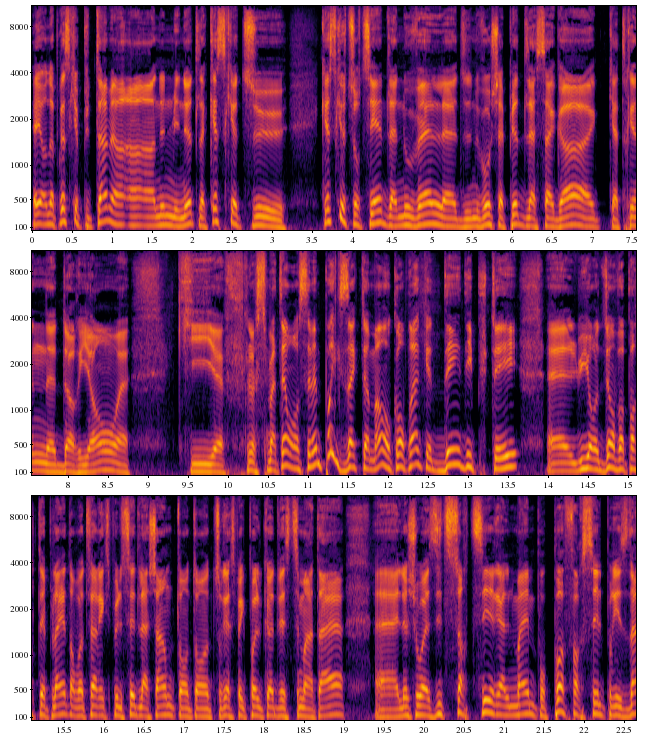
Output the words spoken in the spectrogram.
Et on a presque plus de temps, mais en, une minute, qu'est-ce que tu qu'est-ce que tu retiens de la nouvelle, euh, du nouveau chapitre de la saga euh, Catherine Dorion? Qui, euh, ce matin, on ne sait même pas exactement. On comprend que des députés euh, lui ont dit on va porter plainte, on va te faire expulser de la Chambre, ton, ton, tu respectes pas le code vestimentaire. Euh, elle a choisi de sortir elle-même pour pas forcer le président.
